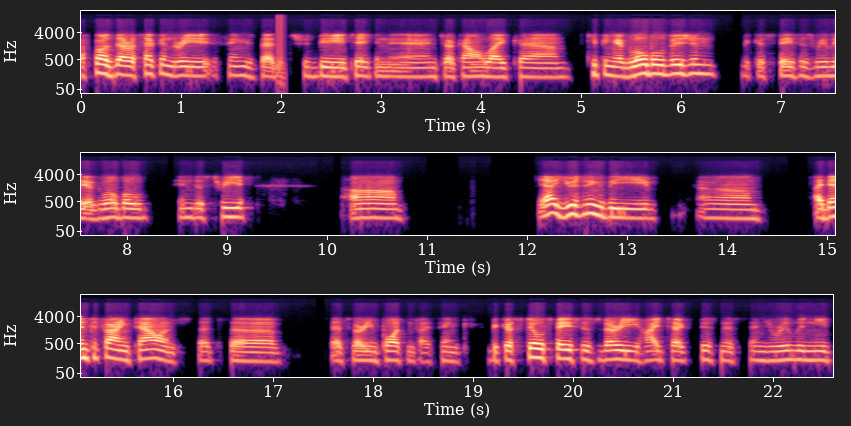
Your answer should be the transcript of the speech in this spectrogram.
of course there are secondary things that should be taken uh, into account like um, keeping a global vision because space is really a global industry um, yeah, using the um, identifying talents. That's uh, that's very important, I think, because still space is very high tech business, and you really need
